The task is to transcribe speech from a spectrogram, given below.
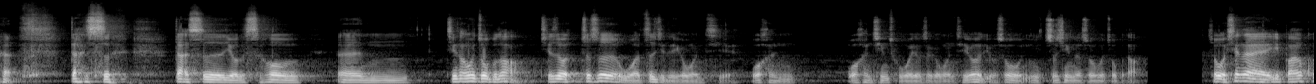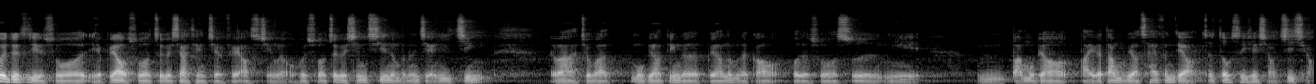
但是，但是有的时候，嗯，经常会做不到。其实这是我自己的一个问题，我很，我很清楚我有这个问题，因为有时候你执行的时候会做不到。所以我现在一般会对自己说，也不要说这个夏天减肥二十斤了，我会说这个星期能不能减一斤。对吧？就把目标定的不要那么的高，或者说是你，嗯，把目标把一个大目标拆分掉，这都是一些小技巧。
